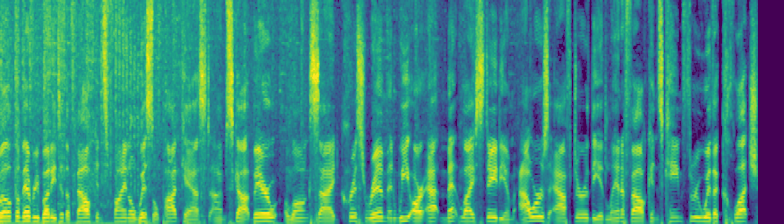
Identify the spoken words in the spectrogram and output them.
Welcome, everybody, to the Falcons Final Whistle podcast. I'm Scott Bair alongside Chris Rim, and we are at MetLife Stadium hours after the Atlanta Falcons came through with a clutch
